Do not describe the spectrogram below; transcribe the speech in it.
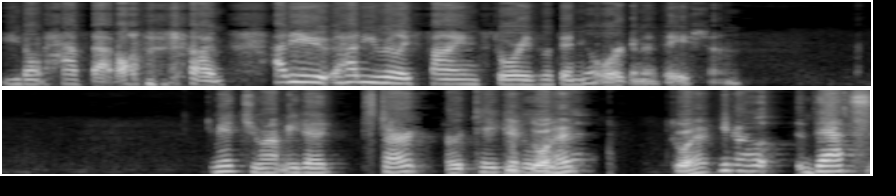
you don't have that all the time? How do you how do you really find stories within your organization? Mitch, you want me to start or take yeah, it a go little ahead. bit? Go ahead. You know, that's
